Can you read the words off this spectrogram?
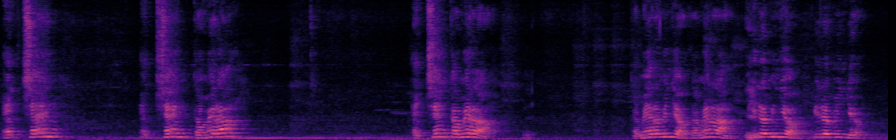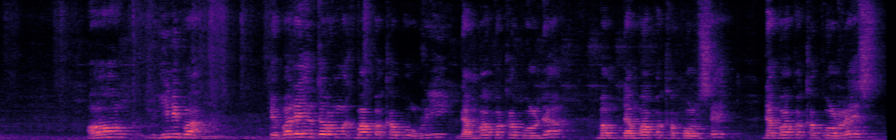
Action, action, kamera, action, kamera, kamera minjau, kamera, Iya. tidak minjau, tidak minjau. Oh, begini Pak, kepada yang terhormat Bapak Kapolri dan Bapak Kapolda dan Bapak Kapolsek dan Bapak Kapolres,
